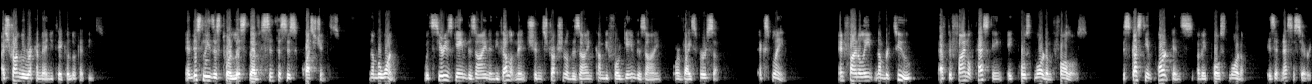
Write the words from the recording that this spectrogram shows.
I strongly recommend you take a look at these. And this leads us to our list of synthesis questions. Number one, with serious game design and development, should instructional design come before game design or vice versa? Explain. And finally, number two, after final testing, a postmortem follows. Discuss the importance of a postmortem. Is it necessary?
